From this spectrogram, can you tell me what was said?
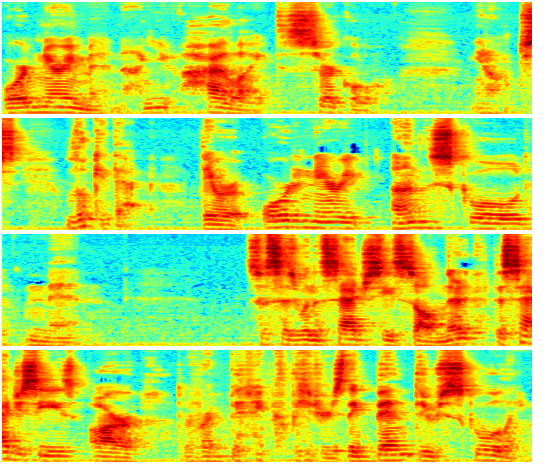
ordinary men, you highlight, circle, you know, just look at that. They were ordinary, unschooled men so it says when the Sadducees saw them, the Sadducees are the rabbinic leaders. They've been through schooling.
